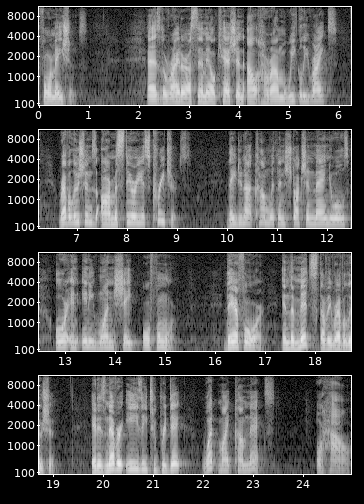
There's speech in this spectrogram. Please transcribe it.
formations. As the writer Asim El-Kersh in Al-Ahram Weekly writes, revolutions are mysterious creatures they do not come with instruction manuals or in any one shape or form. Therefore, in the midst of a revolution, it is never easy to predict what might come next or how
